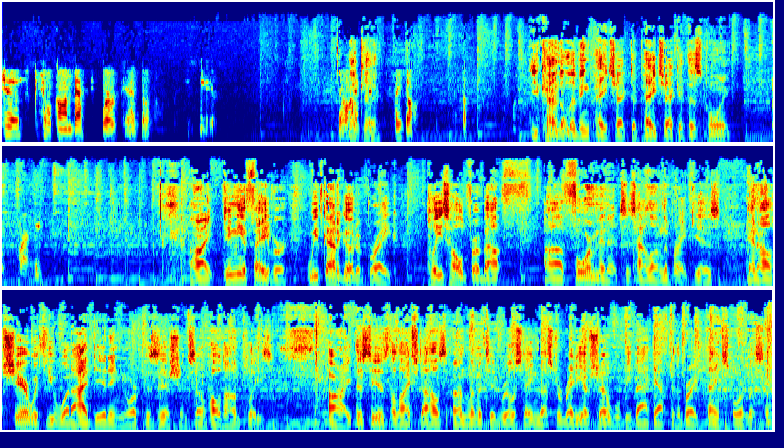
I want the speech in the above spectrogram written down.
just have gone back to work as a. So Okay. just off. You kind of living paycheck to paycheck at this point? Right. All right, do me a favor. We've got to go to break. Please hold for about uh, four minutes, is how long the break is, and I'll share with you what I did in your position. So hold on, please. All right, this is the Lifestyles Unlimited Real Estate Investor Radio Show. We'll be back after the break. Thanks for listening.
